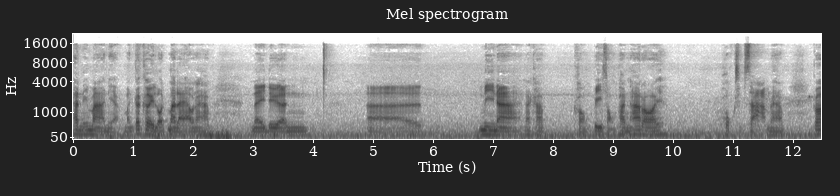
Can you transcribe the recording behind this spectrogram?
ท่านนี้มาเนี่ยมันก็เคยลดมาแล้วนะครับ ในเดือนอมีนานะครับของปี 2563 นะครับ ก็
